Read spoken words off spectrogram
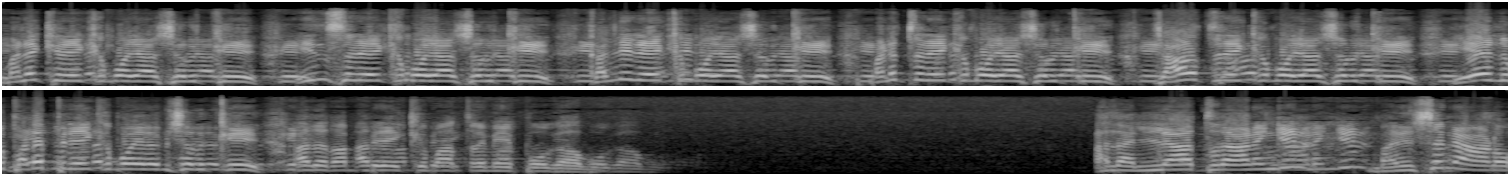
മലക്കിലേക്ക് പോയാൽ ശെറുക്ക് ഇൻസിലേക്ക് പോയാൽ ശെറുക്ക് കല്ലിലേക്ക് പോയാൽ ശെറുക്ക് മണത്തിലേക്ക് പോയാൽ ശെറുക്ക് ചാളത്തിലേക്ക് പോയാൽ ശെറുക്ക് ഏത് പടപ്പിലേക്ക് പോയാലും ശെറുക്ക് അത് റബ്ബിലേക്ക് മാത്രമേ പോകാവൂ. അതല്ലാത്തതാണെങ്കിൽ മനുഷ്യനാണോ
